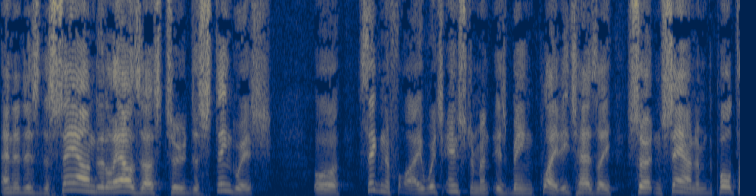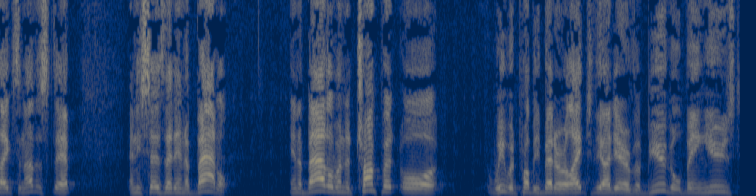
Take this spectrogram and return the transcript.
And it is the sound that allows us to distinguish or signify which instrument is being played. Each has a certain sound. And Paul takes another step and he says that in a battle, in a battle when a trumpet or we would probably better relate to the idea of a bugle being used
